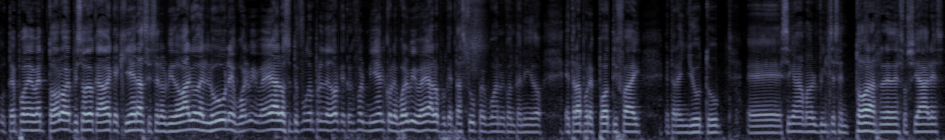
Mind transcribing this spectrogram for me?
usted puede ver todos los episodios cada vez que quiera. Si se le olvidó algo del lunes, vuelve y véalo. Si tú fuiste un emprendedor, que creo que fue el miércoles, vuelve y véalo porque está súper bueno el contenido. Estará por Spotify, estará en YouTube. Eh, sigan a Manuel Vilches en todas las redes sociales.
